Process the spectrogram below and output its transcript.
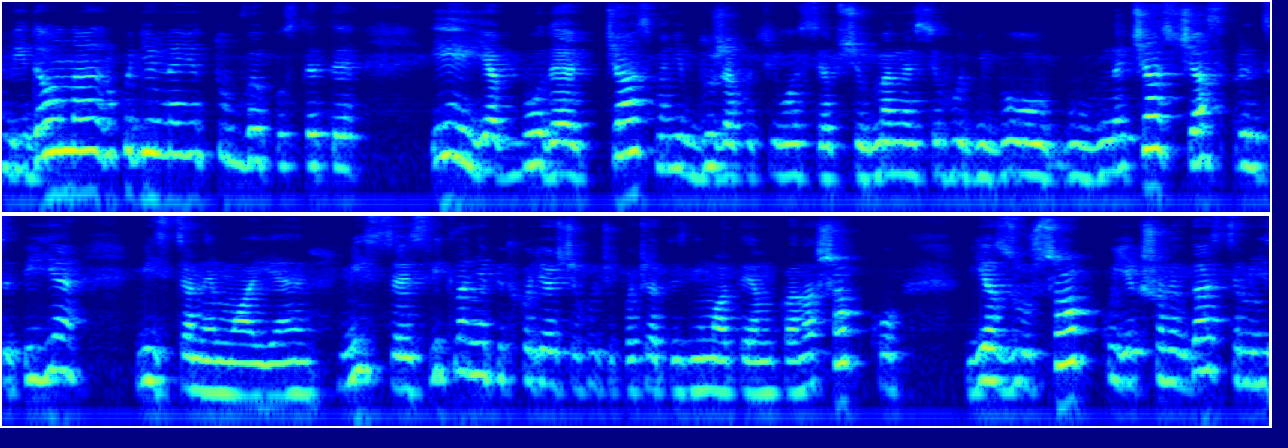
відео на рукодільний YouTube випустити. І як буде час, мені б дуже хотілося б, щоб в мене сьогодні було, був не час, час, в принципі, є, місця немає. Місце освітлення підходяще, хочу почати знімати МК на шапку. В'яжу шапку, якщо не вдасться мені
